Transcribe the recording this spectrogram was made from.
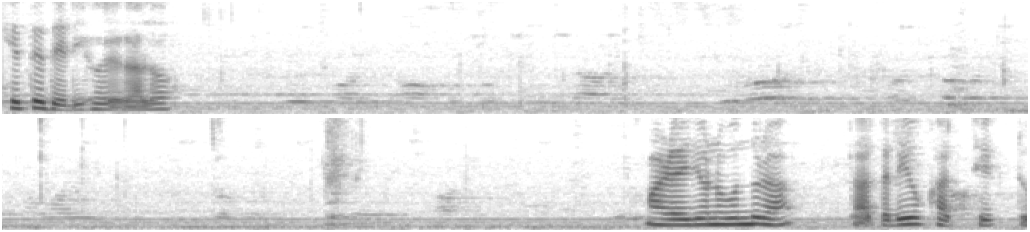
খেতে দেরি হয়ে গেল। আর এই জন্য বন্ধুরা, তাড়াতাড়িও খাচ্ছি একটু।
